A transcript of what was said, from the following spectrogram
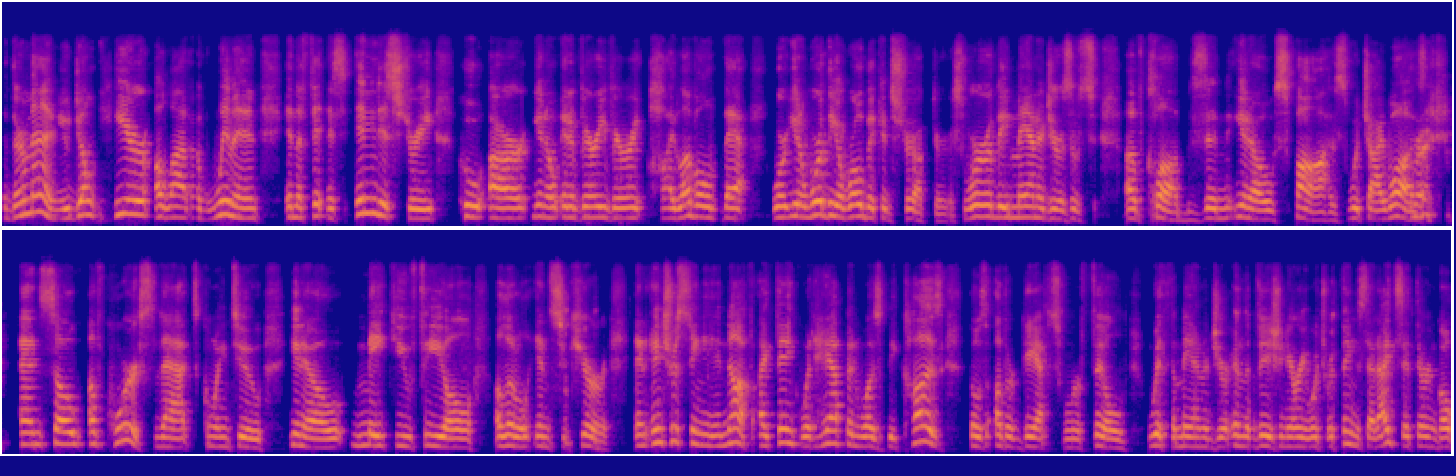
they're men. You don't hear a lot of women in the fitness industry who are you know at a very very high level that we're you know we're the aerobic instructors we're the managers of of clubs and you know spas which i was. Right. and so of course that's going to you know make you feel a little insecure. And interestingly enough i think what happened was because those other gaps were filled with the manager and the visionary which were things that i'd sit there and go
